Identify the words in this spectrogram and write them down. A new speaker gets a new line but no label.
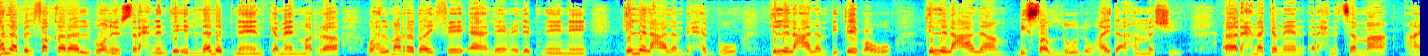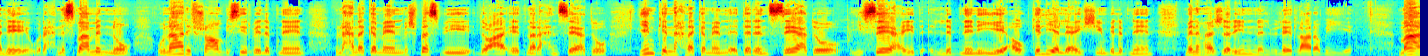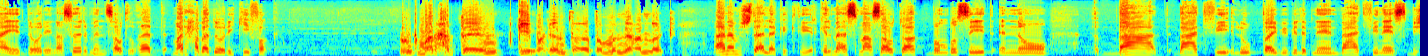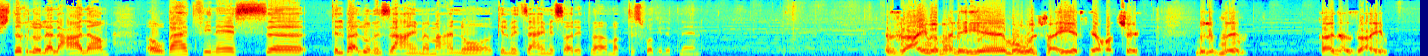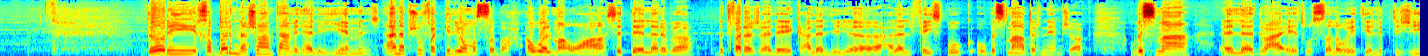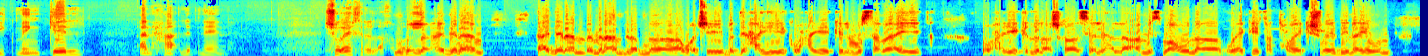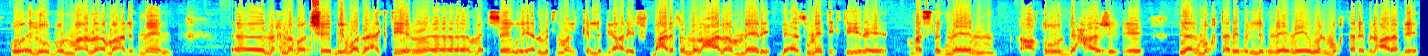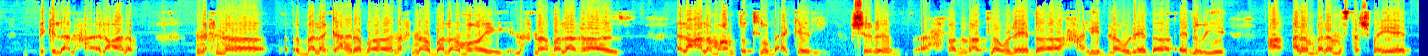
وهلا بالفقرة البونus رح ننتقل للبنان كمان مرة وهالمرة ضيفة إعلامي لبناني كل العالم بيحبوه كل العالم بيتابعوه كل العالم بيصلوا له هيدا أهم شيء آه رحنا كمان رح نتسمع عليه ورح نسمع منه ونعرف شو عم بيصير بلبنان ونحن كمان مش بس بدعائاتنا رح نساعده يمكن نحن كمان نقدر نساعده يساعد اللبنانية أو كل يلي عايشين بلبنان من مهجرين من البلاد العربية. معي دوري نصر من صوت الغد. مرحبا دوري كيفك؟
مرحبتين. كيفك أنت؟ طمني عنك.
أنا مشتاق لك كثير كل ما أسمع صوتك بنبسط إنه بعد بعد في قلوب طيبة بلبنان بعد في ناس بيشتغلوا للعالم وبعد في ناس آه، تلبق لهم الزعايمه مع إنه كلمة زعيمه صارت ما بتسوى بلبنان.
الزعيمة بهالأيام هو الفقير يا هاتشي بلبنان. هذا الزعيم.
دوري خبرنا شو عم تعمل هالأيام؟ من أنا بشوفك كل يوم الصبح أول ما أوعى ستة إلا ربع بتفرج عليك على آه، على الفيسبوك وبسمع برنامجك وبسمع الدعاءات والصلوات يلي بتجيك من كل أنحاء لبنان. شو آخر الأخبار؟
الحمد لله. هيدي نعم. هيدي نعم من عند ربنا. أول شيء بدي أحييك وحيي كل مستمعيك وحيي كل الأشخاص يلي هلأ عم يسمعونا. وهيك يفتحوا هيك شوي دينيهم وقلوبهم معنا مع لبنان. نحن باتشي بوضع كتير آه، مأساوي يعني مثل ما الكل بيعرف. بعرف إنه العالم مارق بأزمات كتيرة بس لبنان على طول بحاجة للمغترب اللبناني والمغترب العربي بكل أنحاء العالم. نحن بلا كهرباء نحن بلا مي نحن بلا غاز. العالم عم تطلب أكل شرب حفاضات لأولادها حليب لأولادها أدوية عالم بلا مستشفيات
